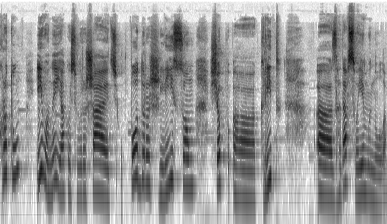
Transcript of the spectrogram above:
кроту, і вони якось вирушають в подорож лісом, щоб кріт. Згадав своє минуле.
